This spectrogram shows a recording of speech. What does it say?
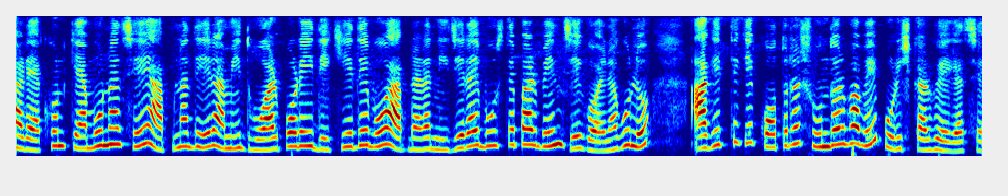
আর এখন কেমন আছে, আপনাদের আমি ধোয়ার পরেই দেখিয়ে দেব। আপনারা নিজেরাই বুঝতে পারবেন যে গয়নাগুলো আগের থেকে কতটা সুন্দরভাবে পরিষ্কার হয়ে গেছে।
